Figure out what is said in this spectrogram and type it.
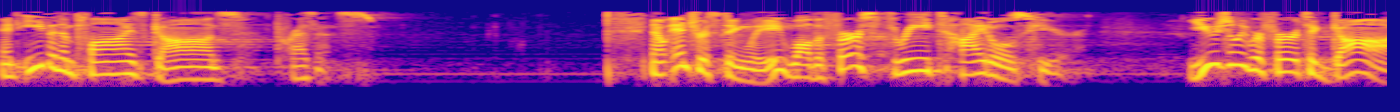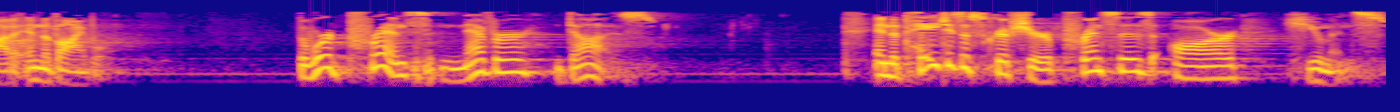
and even implies God's presence. Now, interestingly, while the first three titles here usually refer to God in the Bible, the word prince never does. In the pages of Scripture, princes are humans.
